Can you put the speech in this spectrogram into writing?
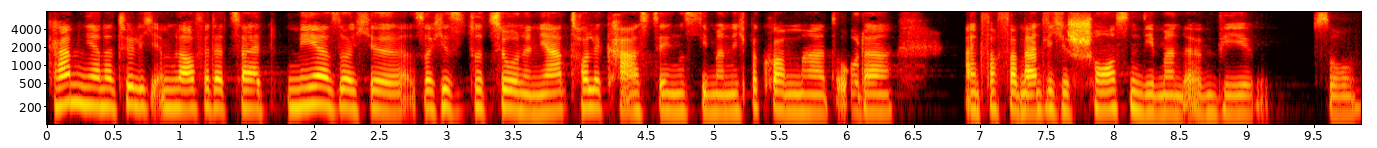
kamen ja natürlich im Laufe der Zeit mehr solche, solche Situationen, ja, tolle Castings, die man nicht bekommen hat oder einfach vermeintliche Chancen, die man irgendwie so,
